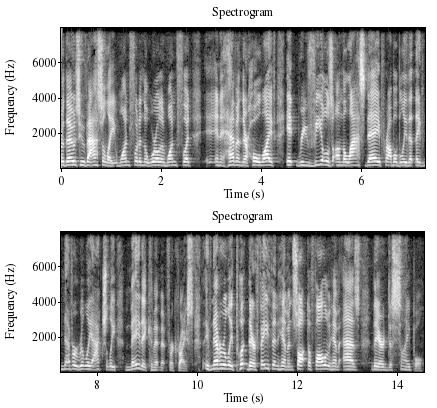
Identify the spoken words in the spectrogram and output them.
for those who vacillate, one foot in the world and one foot in heaven their whole life, it reveals on the last day probably that they've never really actually made a commitment for Christ. They've never really put their faith in Him and sought to follow Him as their disciple.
